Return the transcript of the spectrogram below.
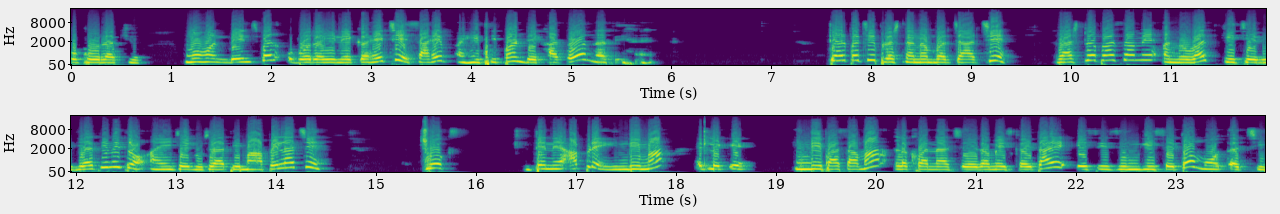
ઊભો રાખ્યો. મોહન બેન્ચ પર ઊભો રહીને કહે છે, સાહેબ, અહીંથી પણ દેખાતો નથી. ત્યાર પછી પ્રશ્ન નંબર ચાર છે, રાષ્ટ્રભાષા મેં અનુવાદ જે વિદ્યાર્થી મિત્રો અહીં જે ગુજરાતીમાં આપેલા છે? જોક્સ તેને આપણે હિન્દીમાં એટલે કે हिंदी भाषा में लखवाना છે रमेश कहता है ऐसी जिंदगी से तो मौत अच्छी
